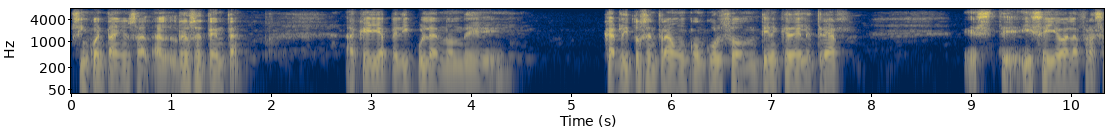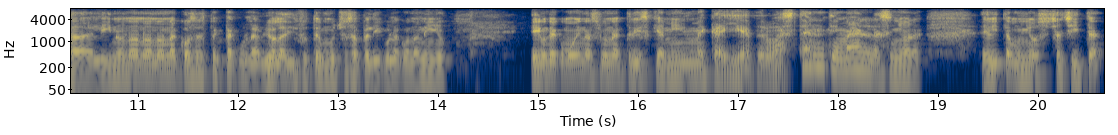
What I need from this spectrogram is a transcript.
50 años al, al Río 70 aquella película en donde Carlitos entra a un concurso donde tiene que deletrear este, y se lleva la frazada de lino. No, no, no, una cosa espectacular. Yo la disfruté mucho esa película cuando niño. Y un día como hoy nació una actriz que a mí me caía, pero bastante mal la señora. Evita Muñoz Chachita,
